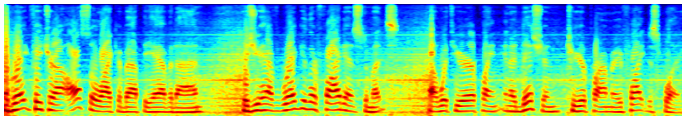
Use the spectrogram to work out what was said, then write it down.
A great feature I also like about the Avidyne is you have regular flight instruments uh, with your airplane in addition to your primary flight display.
